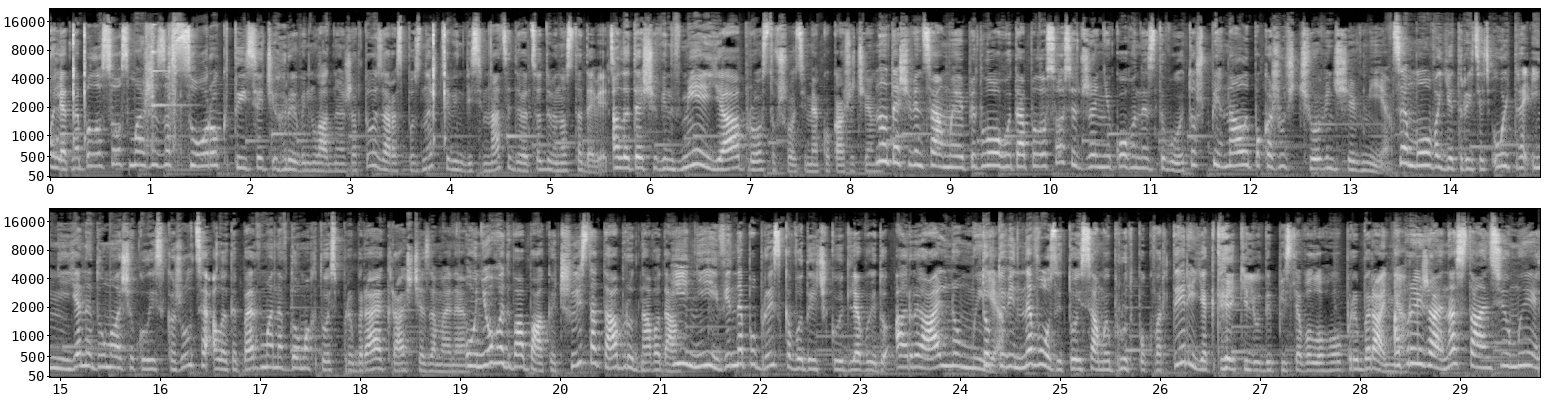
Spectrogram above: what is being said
Огляд на пилосос майже за 40 тисяч гривень. Ладно, я жартую. Зараз по знижці він 18 999. Але те, що він вміє, я просто в шоці, м'яко кажучи. Ну те, що він сам миє підлогу та пилососить, вже нікого не здивує. Тож пігнали, покажу, що він ще вміє. Це мова є 30 ультра. І ні, я не думала, що колись скажу це, але тепер в мене вдома хтось прибирає краще за мене. У нього два баки: чиста та брудна вода. І ні, він не побризкав водичкою для виду, а реально миє. Тобто він не возить той самий бруд по квартирі, як деякі люди після вологого прибирання. А приїжджає на станцію, миє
